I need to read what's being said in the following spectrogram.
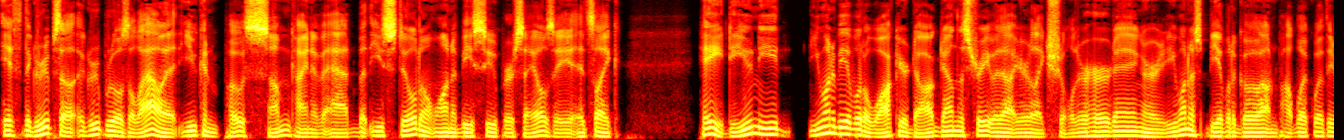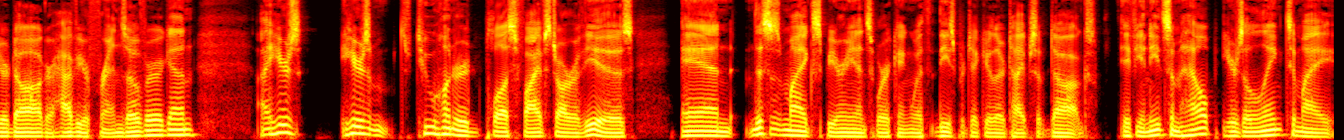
if the group's a uh, group rules allow it, you can post some kind of ad, but you still don't want to be super salesy. It's like, hey, do you need you want to be able to walk your dog down the street without your like shoulder hurting or you want to be able to go out in public with your dog or have your friends over again I, here's here's 200 plus five star reviews and this is my experience working with these particular types of dogs. If you need some help, here's a link to my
